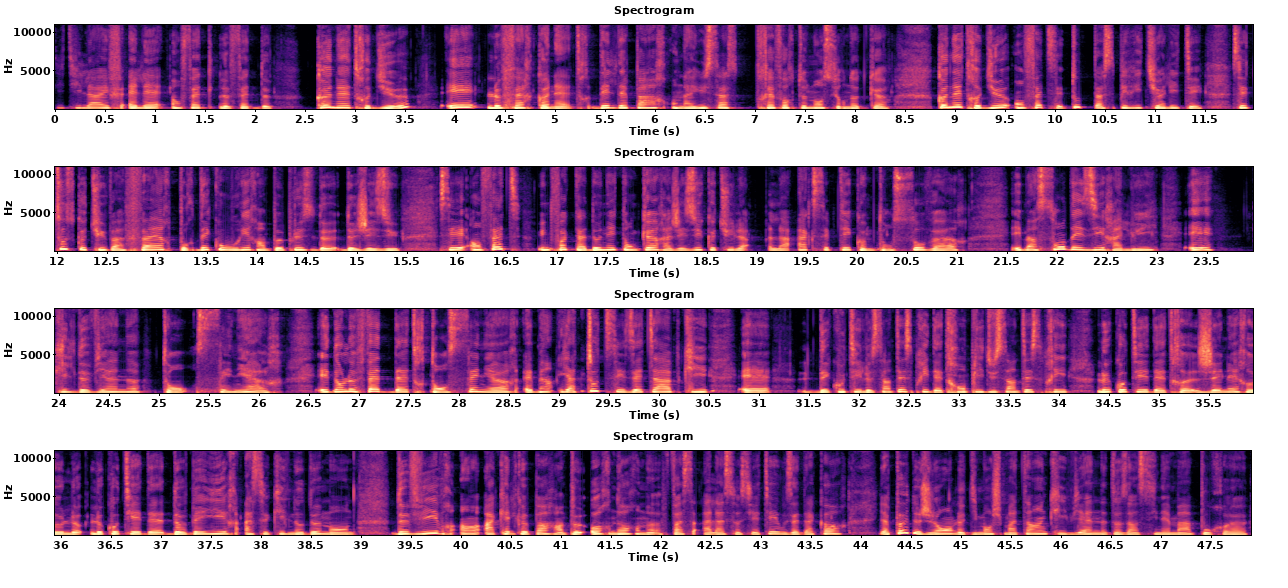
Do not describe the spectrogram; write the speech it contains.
City Life, elle est en fait le fait de connaître Dieu et le faire connaître. Dès le départ, on a eu ça très fortement sur notre cœur. Connaître Dieu, en fait, c'est toute ta spiritualité. C'est tout ce que tu vas faire pour découvrir un peu plus de, Jésus. C'est en fait, une fois que tu as donné ton cœur à Jésus, que tu l'as accepté comme ton sauveur, et eh ben son désir à lui est qu'il devienne ton Seigneur. Et dans le fait d'être ton Seigneur, eh bien, il y a toutes ces étapes qui est d'écouter le Saint-Esprit, d'être rempli du Saint-Esprit, le côté d'être généreux, le, côté d'obéir à ce qu'il nous demande, de vivre à quelque part un peu hors norme face à la société. Vous êtes d'accord? Il y a peu de gens le dimanche matin qui viennent dans un cinéma pour... Euh,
